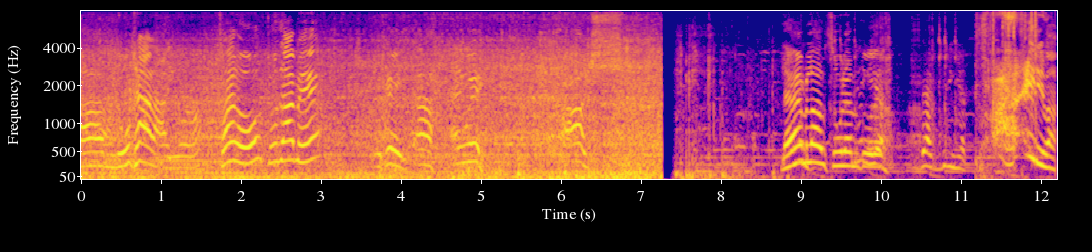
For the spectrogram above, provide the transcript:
အာနိုးထလာပြီဗောနော်ဆွမ်းကိုစူးစမ်းမယ် Okay အာ anyway အာလမ်းဘလောက်ဆိုလည်းမတိုးလဲ Back bring here. အာအဲ့ဒီပါ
